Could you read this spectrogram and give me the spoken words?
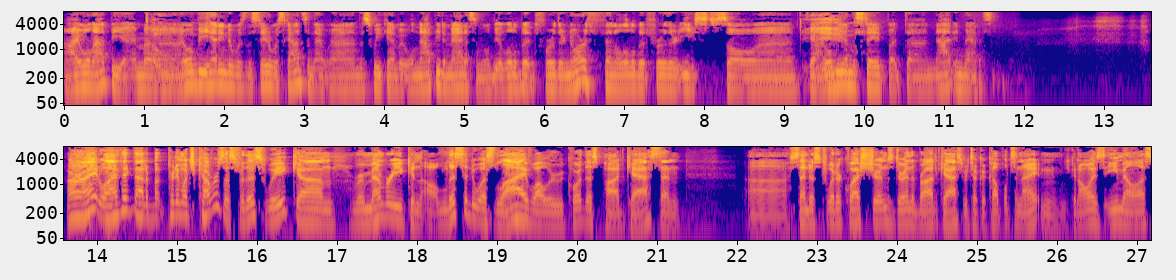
I will not be. I'm. Uh, oh. I will be heading to the state of Wisconsin that uh, this weekend, but it will not be to Madison. It'll be a little bit further north and a little bit further east. So uh, yeah, I will be in the state, but uh, not in Madison. All right. Well, I think that about pretty much covers us for this week. Um, remember, you can uh, listen to us live while we record this podcast and uh, send us Twitter questions during the broadcast. We took a couple tonight, and you can always email us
